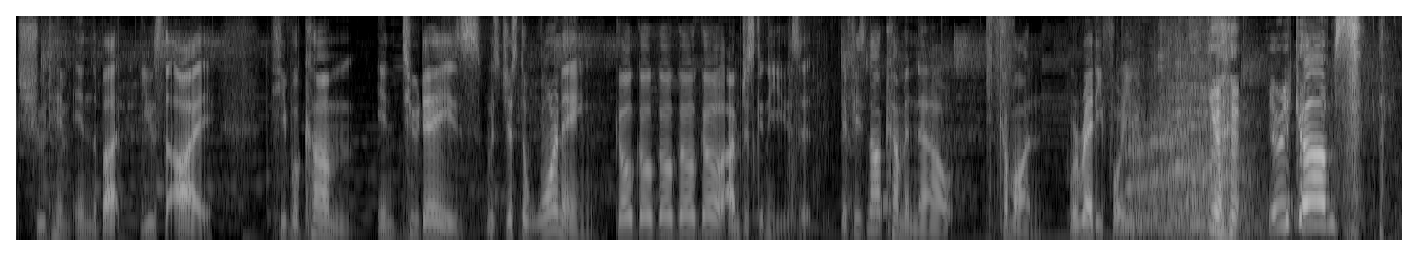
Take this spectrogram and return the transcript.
Shoot him in the butt. Use the eye. He will come in two days. Was just a warning. Go, go, go, go, go. I'm just going to use it. If he's not coming now, come on. We're ready for you. Here he comes!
